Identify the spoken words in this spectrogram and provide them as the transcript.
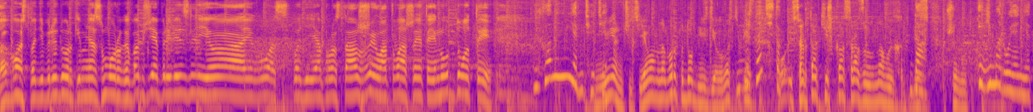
Да, господи, придурки, меня с морга вообще привезли. Ай, господи, я просто ожил от вашей этой нудоты. Вы, главное, не Не нервничайте. нервничайте, я вам, наоборот, удобнее сделаю. У вас Ну, теперь знаете что? ой, сорта кишка сразу на выход, Да. без желудка. И геморроя нет.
